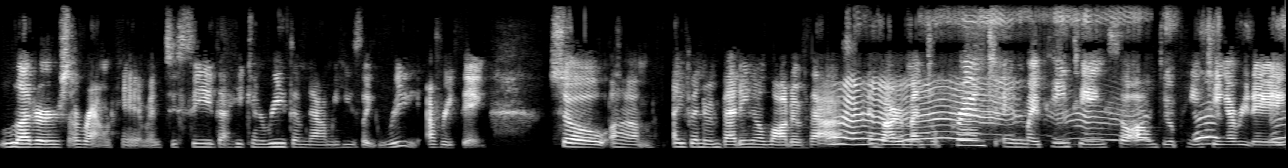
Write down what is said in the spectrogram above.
letters around him and to see that he can read them now. I mean he's like reading everything so um, I've been embedding a lot of that environmental print in my painting so I'll do a painting every day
